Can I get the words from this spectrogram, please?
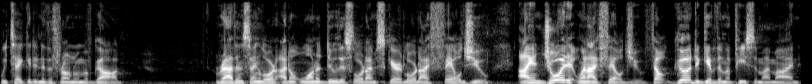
we take it into the throne room of God. Rather than saying, Lord, I don't want to do this. Lord, I'm scared. Lord, I failed you. I enjoyed it when I failed you. Felt good to give them a piece of my mind.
